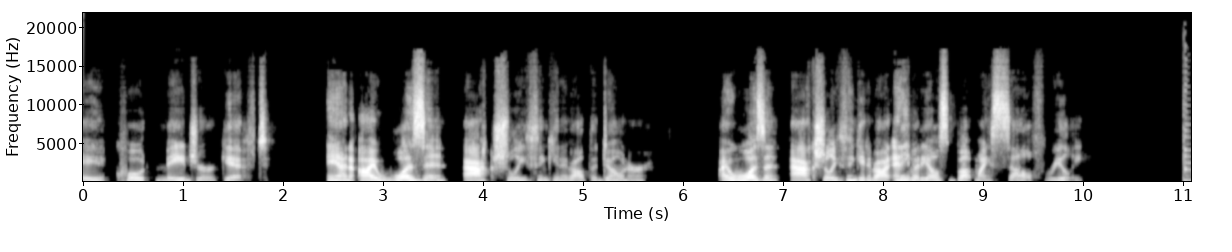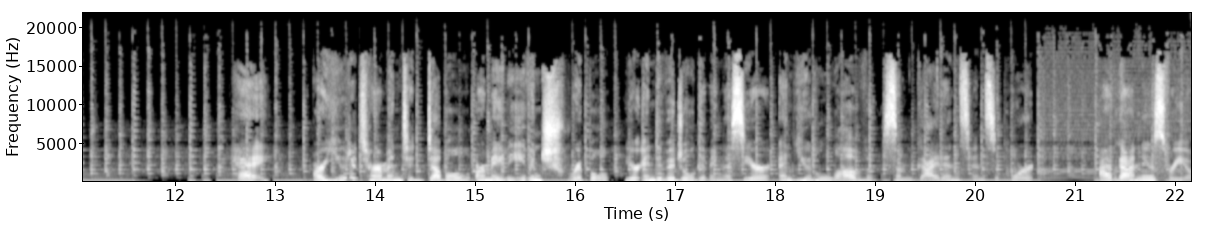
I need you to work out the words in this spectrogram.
a quote major gift. And I wasn't actually thinking about the donor. I wasn't actually thinking about anybody else but myself, really. Hey, are you determined to double or maybe even triple your individual giving this year and you'd love some guidance and support? I've got news for you.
